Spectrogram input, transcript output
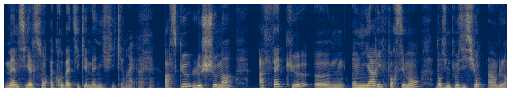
même si elles sont acrobatiques et magnifiques. Parce que le chemin a fait que euh, on y arrive forcément dans une position humble.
